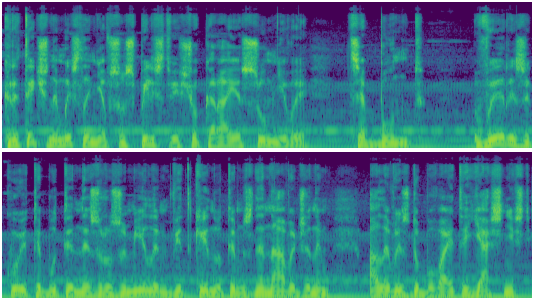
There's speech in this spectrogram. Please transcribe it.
Критичне мислення в суспільстві, що карає сумніви, це бунт. Ви ризикуєте бути незрозумілим, відкинутим, зненавидженим, але ви здобуваєте ясність,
